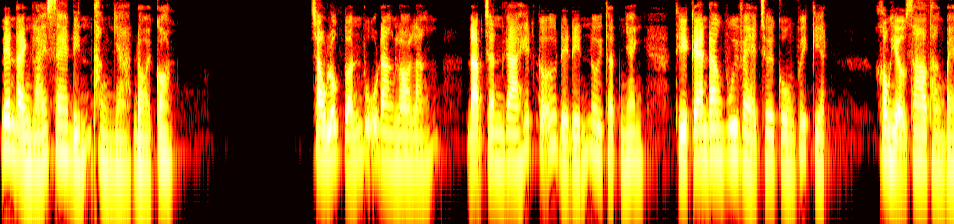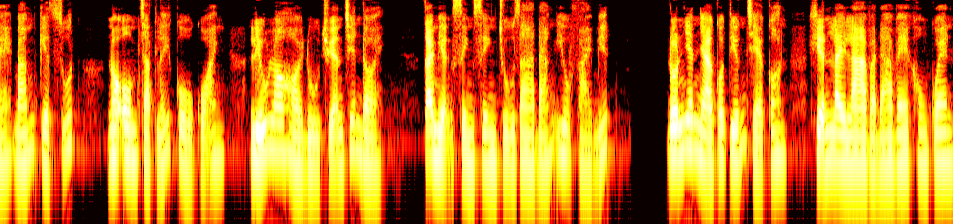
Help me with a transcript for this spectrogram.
nên đành lái xe đến thằng nhà đòi con. Trong lúc Tuấn Vũ đang lo lắng, đạp chân ga hết cỡ để đến nơi thật nhanh, thì Ken đang vui vẻ chơi cùng với Kiệt. Không hiểu sao thằng bé bám Kiệt suốt, nó ôm chặt lấy cổ của anh, líu lo hỏi đủ chuyện trên đời. Cái miệng xinh xinh chu ra đáng yêu phải biết. Đột nhiên nhà có tiếng trẻ con, khiến Layla và Dave không quen.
